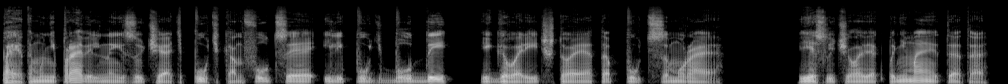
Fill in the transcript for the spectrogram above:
Поэтому неправильно изучать путь Конфуция или путь Будды и говорить, что это путь самурая. Если человек понимает это,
